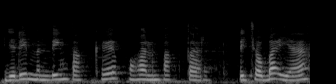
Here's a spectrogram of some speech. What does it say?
Jadi mending pakai pohon faktor dicoba ya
